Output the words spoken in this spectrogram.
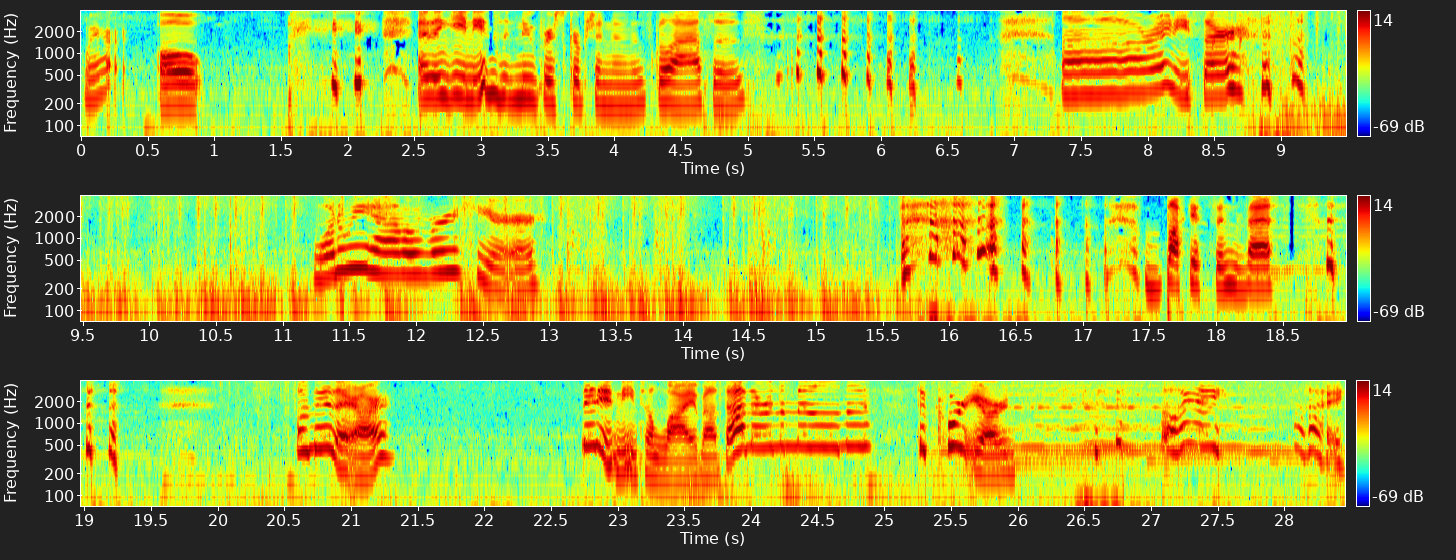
Where? Oh. I think he needs a new prescription in his glasses. Alrighty, sir. what do we have over here? Buckets and vests. oh, there they are. They didn't need to lie about that. They're in the middle of the, the courtyard. oh, hey. Hi.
